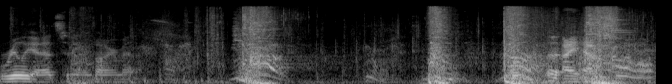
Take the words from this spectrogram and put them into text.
really adds to the environment. Uh, I have.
